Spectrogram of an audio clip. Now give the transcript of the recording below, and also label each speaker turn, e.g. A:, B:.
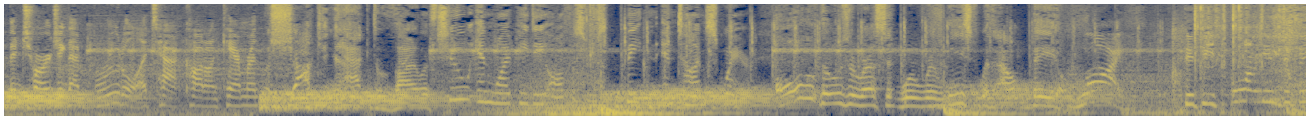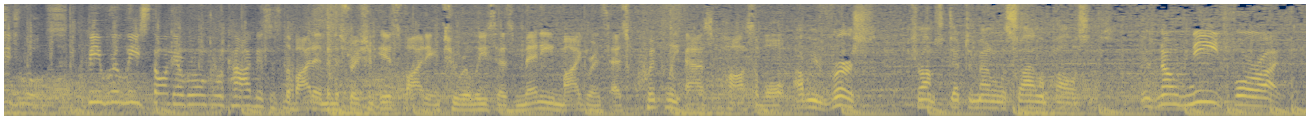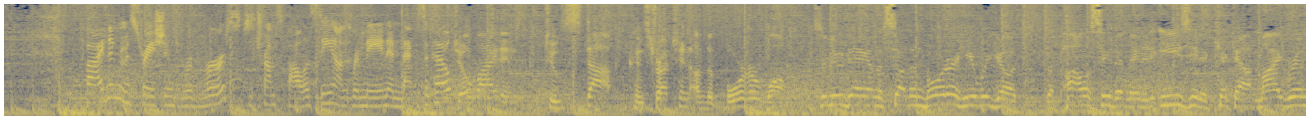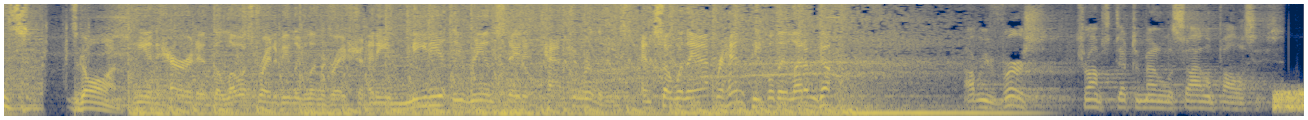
A: have been charging that brutal attack caught on camera.
B: A shocking act of violence.
C: Two NYPD officers beaten in Times Square.
B: All of those arrested were released without bail.
D: Why? Did these four individuals be released on their own recognizance?
E: The Biden administration is fighting to release as many migrants as quickly as possible.
F: I'll reverse Trump's detrimental asylum policies. There's no need for us.
G: Biden administration reversed Trump's policy on remain in Mexico.
H: Joe Biden to stop construction of the border wall.
I: It's a new day on the southern border. Here we go. The policy that made it easy to kick out migrants is gone.
J: He inherited the lowest rate of illegal immigration and he immediately reinstated catch and release. And so when they apprehend people, they let them go.
F: I'll reverse Trump's detrimental asylum policies.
